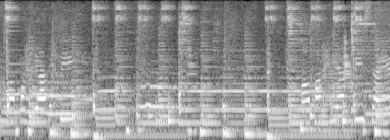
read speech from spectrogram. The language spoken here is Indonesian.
Mamah Yati. Mamah Yati saya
